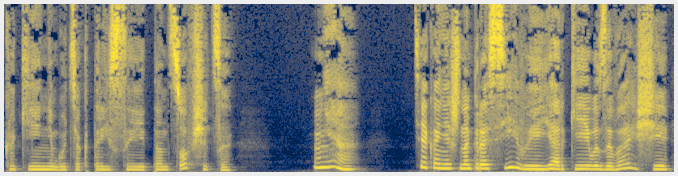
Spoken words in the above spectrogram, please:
какие-нибудь актрисы и танцовщицы?» «Не, те, конечно, красивые, яркие и вызывающие,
